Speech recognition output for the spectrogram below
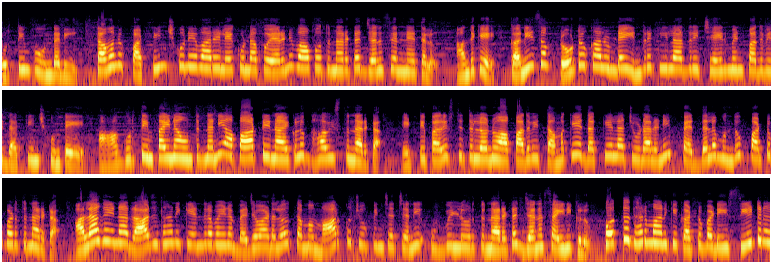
గుర్తింపు ఉందని తమను పట్టించుకునేవారే లేకుండా పోయారని వాపోతున్నారట జనసేన నేతలు. అందుకే కనీసం ప్రోటోకాల్ ఉండే ఇంద్రకీలాద్రి చైర్మన్ పదవి దక్కించుకుంటే ఆ గుర్తింపైనా ఉంటుందని ఆ పార్టీ నాయకులు భావిస్తున్నారట. ఎట్టి పరిస్థితుల్లోనూ ఆ పదవి తమకే దక్కేలా చూడాలని పెద్దల ముందు పట్టుబడుతున్నారట. అలాగైనా రాజధాని కేంద్రమైన బెజవాడలో తమ మార్కు చూపించచ్చని ఉవ్విళ్ళూరుతున్నారట జన సైనికులు. పొత్తు ధర్మానికి కట్టుబడి సీటును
